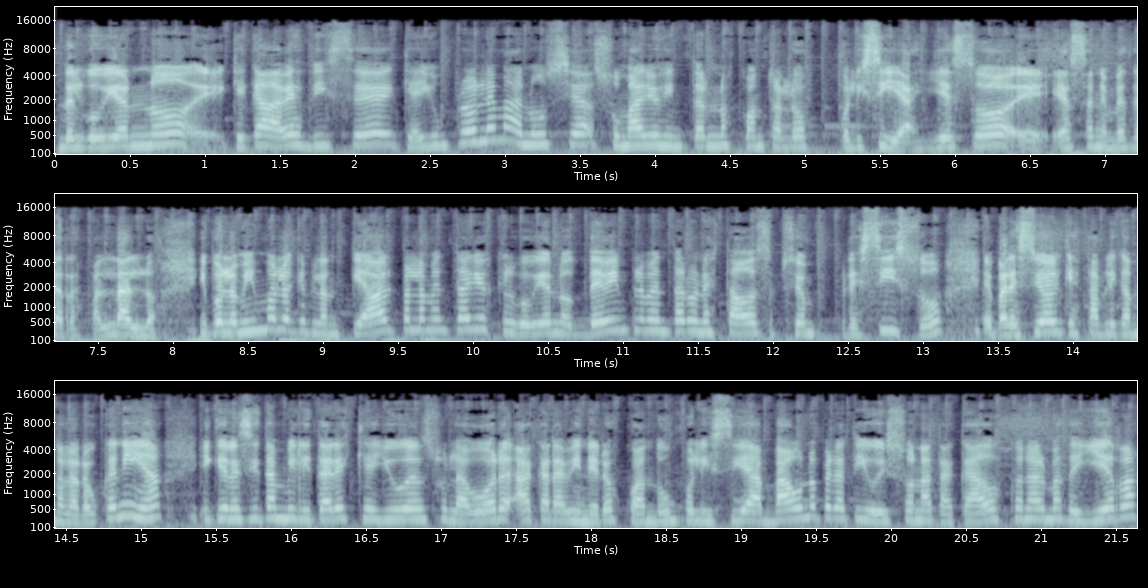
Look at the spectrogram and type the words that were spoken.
del gobierno eh, que cada vez dice que hay un problema, anuncia sumarios internos contra los policías y eso eh, hacen en vez de respaldarlo. Y por lo mismo lo que planteaba el parlamentario es que el gobierno debe implementar un estado de excepción preciso, eh, parecido al que está aplicando la Araucanía, y que necesitan militares que ayuden su labor a carabineros cuando un policía va a un operativo y son atacados con armas de guerra,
